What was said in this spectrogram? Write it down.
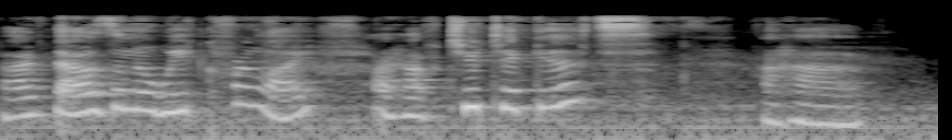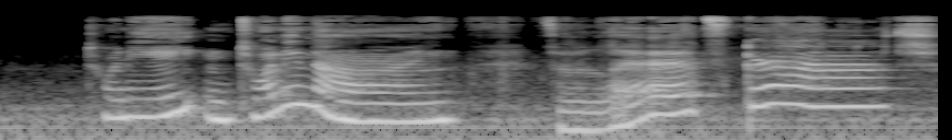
5,000 a week for life. I have two tickets. I have 28 and 29. So let's scratch.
